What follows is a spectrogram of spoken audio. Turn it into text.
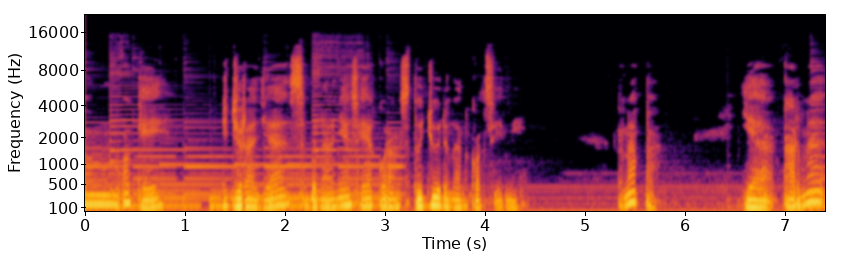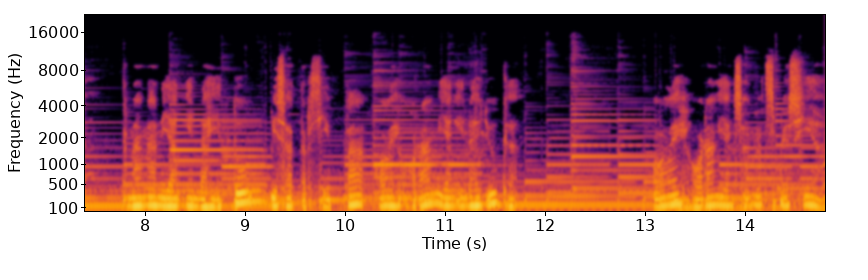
Oh, Oke, jujur aja sebenarnya saya kurang setuju dengan quotes ini. Kenapa? Ya karena kenangan yang indah itu bisa tercipta oleh orang yang indah juga. Oleh orang yang sangat spesial.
